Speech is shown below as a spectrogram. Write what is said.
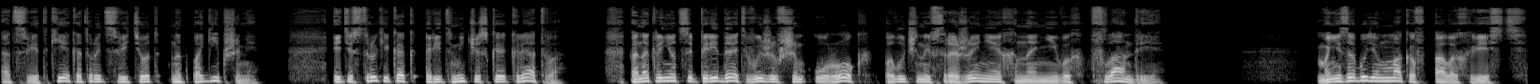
о цветке, который цветет над погибшими. Эти строки как ритмическая клятва. Она клянется передать выжившим урок, полученный в сражениях на Нивах Фландрии. «Мы не забудем маков алых весть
